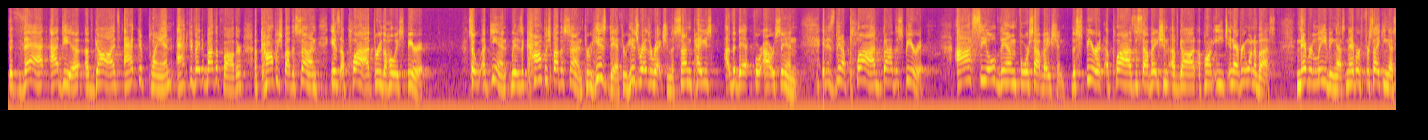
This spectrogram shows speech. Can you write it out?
that that idea of God's active plan, activated by the Father, accomplished by the Son, is applied through the Holy Spirit. So again, it is accomplished by the Son. Through His death, through His resurrection, the Son pays the debt for our sin. It is then applied by the Spirit. I seal them for salvation. The Spirit applies the salvation of God upon each and every one of us, never leaving us, never forsaking us,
